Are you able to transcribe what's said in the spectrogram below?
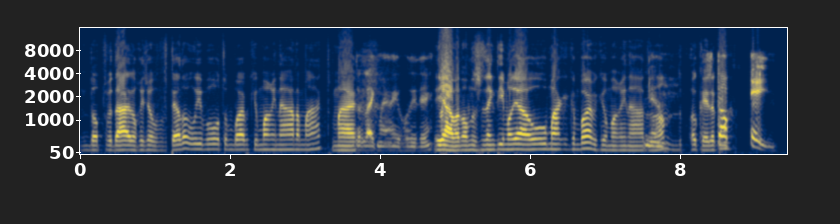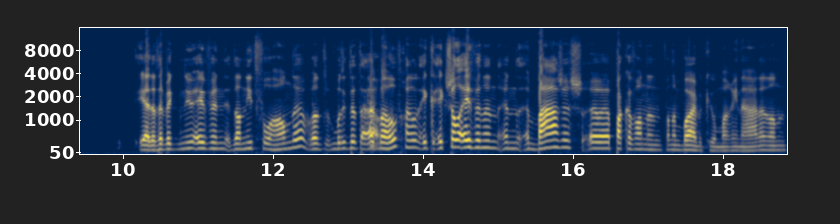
dat we daar nog iets over vertellen. Hoe je bijvoorbeeld een barbecue marinade maakt. Maar Dat lijkt mij een heel goed idee. ja, want anders denkt iemand, ja, hoe maak ik een barbecue marinade Ja. dan? Oké, Stap 1. ja, dat heb ik nu even dan niet voorhanden. Want moet ik dat uit Oh. mijn hoofd gaan doen? Ik, ik zal even een, een, een basis eh, pakken van een, van een barbecue marinade. Dan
